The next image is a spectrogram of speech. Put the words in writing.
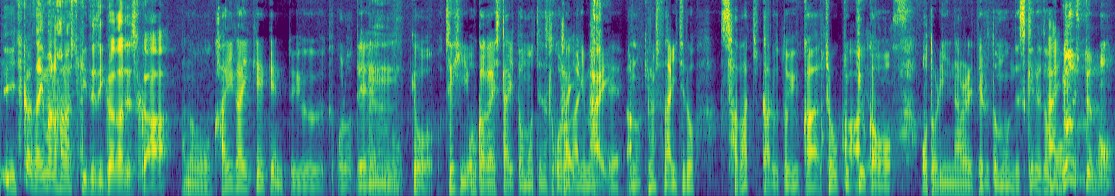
市川さん、今の話聞いてていかがですか？あの海外経験というところで、うん今日ぜひお伺いしたいと思ってたところがありまして、はいはいあの木下さん一度サバティカルというか長期休暇をお取りになられてると思うんですけれども、はい何知ってんの？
